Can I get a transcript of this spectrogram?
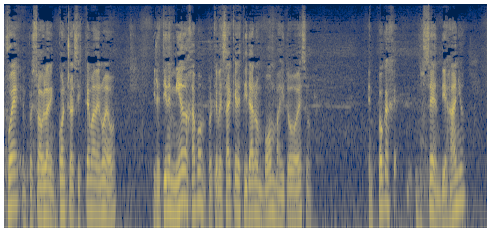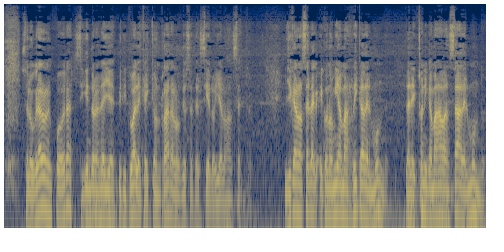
Fue, empezó a hablar en contra del sistema de nuevo, y le tienen miedo a Japón, porque a pesar que les tiraron bombas y todo eso, en pocas, no sé, en 10 años, se lograron empoderar siguiendo las leyes espirituales que hay que honrar a los dioses del cielo y a los ancestros. Y llegaron a ser la economía más rica del mundo, la electrónica más avanzada del mundo.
